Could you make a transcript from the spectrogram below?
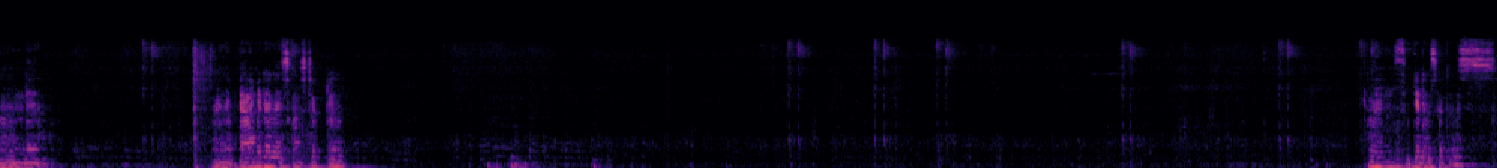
and uh, and a parameterized constructor and get a status and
